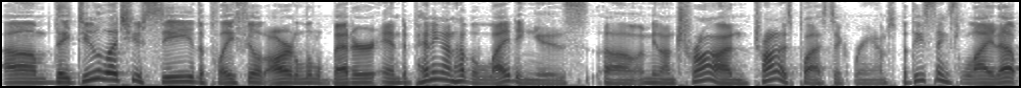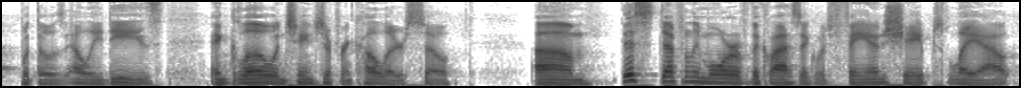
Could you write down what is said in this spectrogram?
Um, they do let you see the playfield art a little better, and depending on how the lighting is, uh, I mean, on Tron, Tron has plastic ramps, but these things light up with those LEDs and glow and change different colors. So, um, this definitely more of the classic with fan shaped layout.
